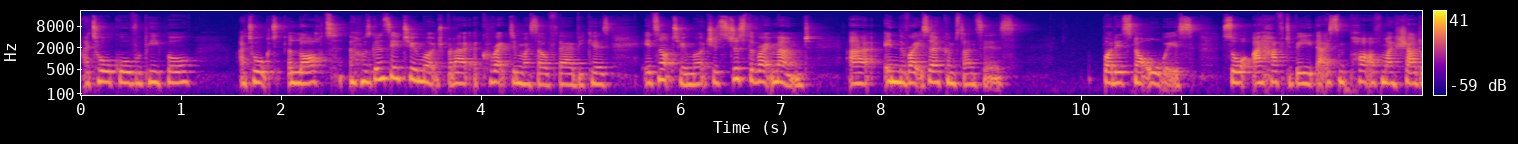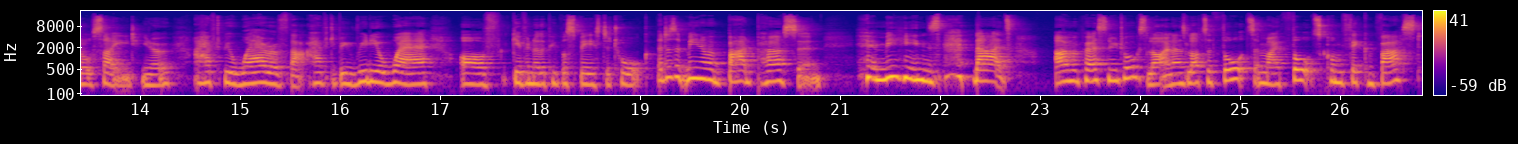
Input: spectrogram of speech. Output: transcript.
I talk over people. I talked a lot. I was going to say too much, but I corrected myself there because it's not too much. It's just the right amount uh, in the right circumstances. but it's not always. So I have to be, that is part of my shadow side, you know. I have to be aware of that. I have to be really aware of giving other people space to talk. That doesn't mean I'm a bad person. It means that I'm a person who talks a lot and has lots of thoughts, and my thoughts come thick and fast.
